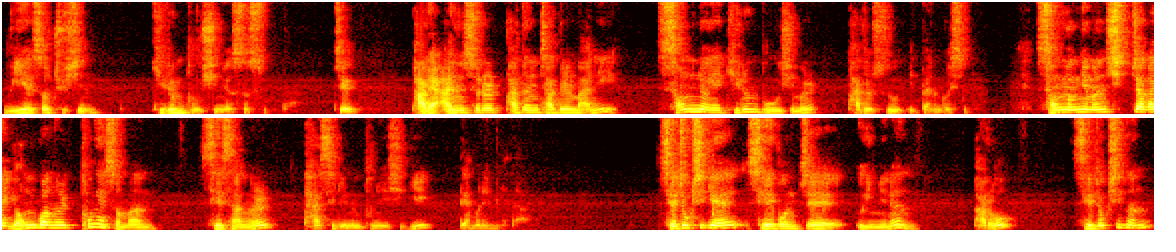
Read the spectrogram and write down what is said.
위해서 주신 기름 부으심이었었습니다. 즉 발의 안수를 받은 자들만이 성령의 기름 부으심을 받을 수 있다는 것입니다. 성령님은 십자가 영광을 통해서만 세상을 다스리는 분이시기 때문입니다. 세족식의 세 번째 의미는 바로 세족식은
